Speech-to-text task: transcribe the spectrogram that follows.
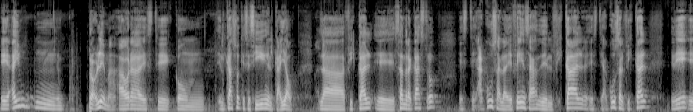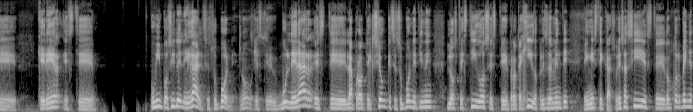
Eh, hay un mm, problema ahora este, con el caso que se sigue en el Callao. La fiscal eh, Sandra Castro este, acusa a la defensa del fiscal, este, acusa al fiscal de eh, querer este, un imposible legal, se supone, ¿no? Este, vulnerar este, la protección que se supone tienen los testigos este, protegidos precisamente en este caso. Es así, este, doctor Peña,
